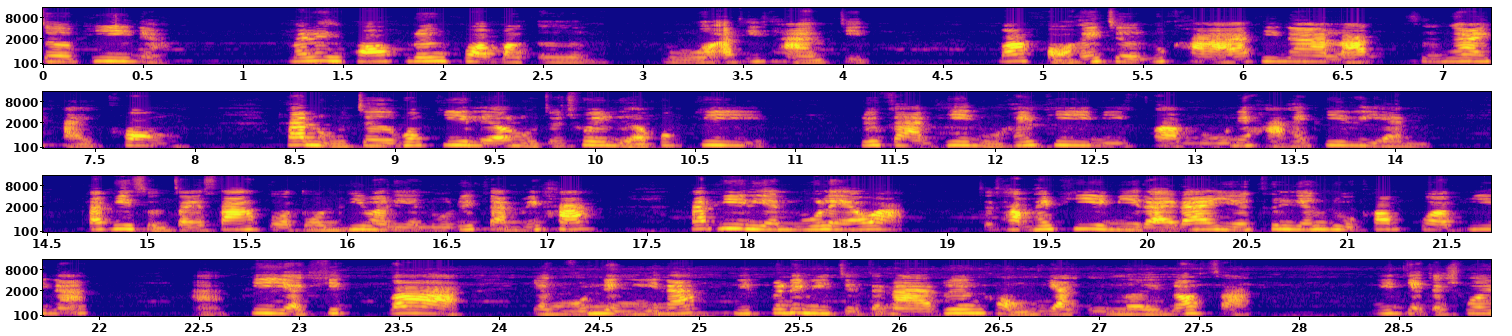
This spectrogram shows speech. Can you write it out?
เจอพี่เนี่ย ไม่ได้เพราะเรื่องความบังเอิญหนูอธิษฐานจิต ว่าขอให้เจอลูกค้าที่น่ารัก ซื้อง่ายขายคล่อง ถ้าหนูเจอพวกพี่แล้วหนูจะช่วยเหลือพวกพี่ ด้วยการที่หนูให้พี่มีความรู้เนี่ยค่ะให้พี่เรียน ถ้าพี่สนใจสร้างตัวตนพี่มาเรียนรู้ด้วยกันไหมคะ ถ้าพี่เรียนรู้แล้วอะ จะทำให้พี่มีรายได้เยอะขึ้นเลี้ยงดูครอบครัวพี่นะอะพี่อย่าคิดว่าอย่างงู้นอย่างนี้นะนิดไม่ได้มีเจตนาเรื่องของอย่างอื่นเลย นอกจากนิดอยากจะช่วย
